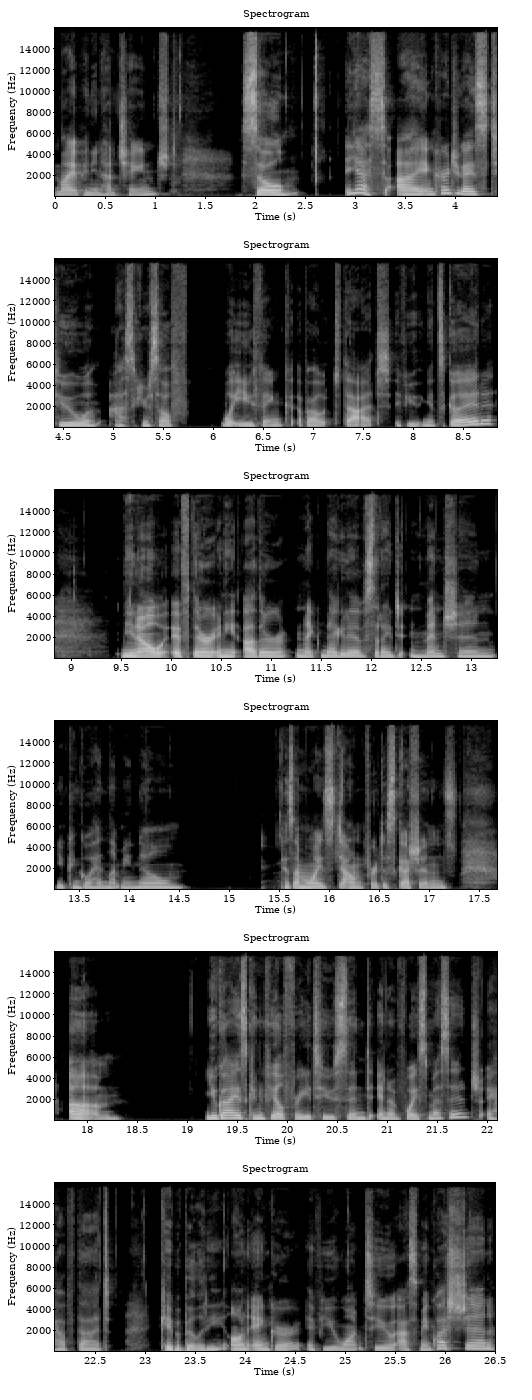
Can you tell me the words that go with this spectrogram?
my opinion had changed. So, yes, I encourage you guys to ask yourself what you think about that. If you think it's good, you know, if there are any other like negatives that I didn't mention, you can go ahead and let me know because I'm always down for discussions. Um, you guys can feel free to send in a voice message. I have that capability on Anchor if you want to ask me a question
